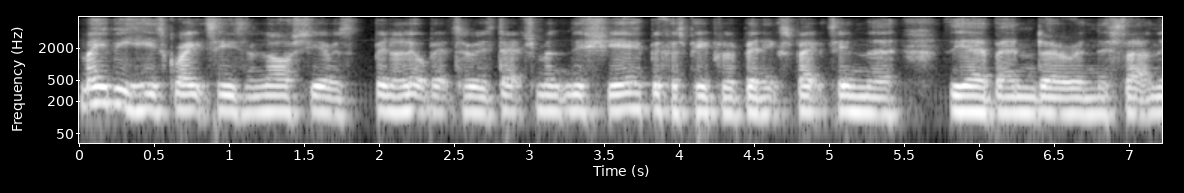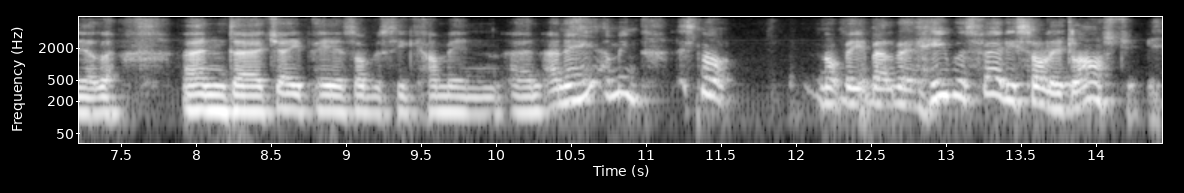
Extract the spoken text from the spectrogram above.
maybe his great season last year has been a little bit to his detriment this year because people have been expecting the the airbender and this, that, and the other. And uh, JP has obviously come in, and and he, I mean, let's not not beat about it. He was fairly solid last year.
